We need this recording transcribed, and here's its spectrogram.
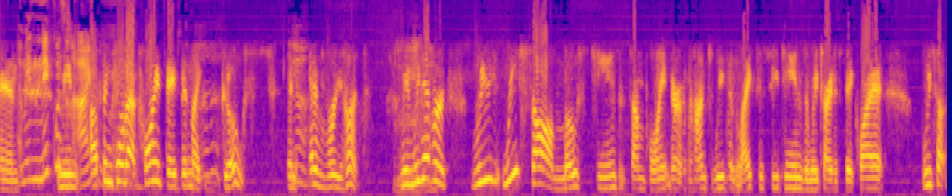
And I mean, Nick I was mean, an Iron up until Man. that point, they've been like ghosts in Yeah. every hunt. I mean, we mm-hmm. never we we saw most teams at some point during the hunt. We didn't like to see teams, and we tried to stay quiet. We saw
